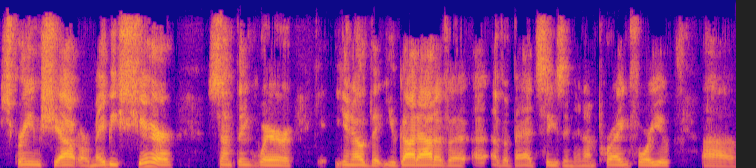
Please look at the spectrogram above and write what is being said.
scream, shout, or maybe share something where you know that you got out of a, a of a bad season. And I'm praying for you uh,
